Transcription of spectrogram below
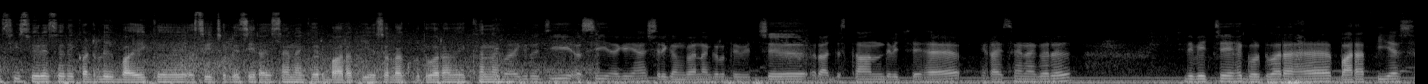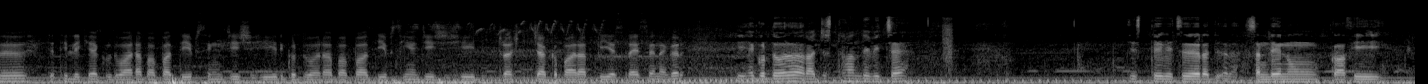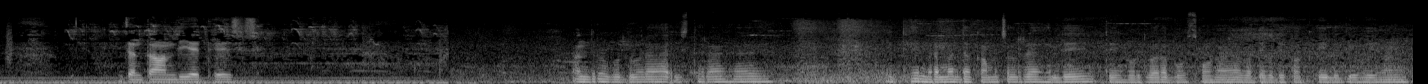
ਅਸੀਂ ਸਵੇਰੇ ਸਵੇਰੇ ਕੱਢ ਲਈ ਬਾਈਕ, ਅਸੀਂ ਚੱਲੇ ਸੀ ਰਾਇਸਾ ਨਗਰ 12 ਪੀਐਸ ਵਾਲਾ ਗੁਰਦੁਆਰਾ ਵੇਖਣ। ਵਾਹਿਗੁਰੂ ਜੀ, ਅਸੀਂ ਹੈਗੇ ਹਾਂ ਸ਼੍ਰੀ ਗੰਗਾ ਨਗਰ ਦੇ ਵਿੱਚ, ਰਾਜਸਥਾਨ ਦੇ ਵਿੱਚ ਹੈ ਰਾਇਸਾ ਨਗਰ ਦੇ ਵਿੱਚ ਇਹ ਗੁਰਦੁਆਰਾ ਹੈ 12 ਪੀਐਸ ਜਿੱਥੇ ਲਿਖਿਆ ਗੁਰਦੁਆਰਾ ਬਾਬਾ ਦੀਪ ਸਿੰਘ ਜੀ ਸ਼ਹੀਦ, ਗੁਰਦੁਆਰਾ ਬਾਬਾ ਦੀਪ ਸਿੰਘ ਜੀ ਸ਼ਹੀਦ ਟਰਸਟ ਚੱਕ 12 ਪੀਐਸ ਰਾਇਸਾ ਨਗਰ ਇਹ ਗੁਰਦੁਆਰਾ ਰਾਜਸਥਾਨ ਦੇ ਵਿੱਚ ਹੈ, ਜਿਸ ਦੇ ਵਿੱਚ ਸੰਡੇ ਨੂੰ ਕਾਫੀ ਜਨਤਾ ਆਉਂਦੀ ਹੈ ਇੱਥੇ। ਅੰਦਰੋਂ ਗੁਰਦੁਆਰਾ ਇਸ ਤਰ੍ਹਾਂ ਹੈ। ਇੱਥੇ ਮੁਰੰਮਤ ਦਾ ਕੰਮ ਚੱਲ ਰਿਹਾ ਹੈ ਹਲੇ ਤੇ ਗੁਰਦੁਆਰਾ ਬਹੁਤ ਸੋਹਣਾ ਹੈ ਵੱਡੇ ਵੱਡੇ ਪੱਖੇ ਲੱਗੇ ਹੋਏ ਹਨ।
